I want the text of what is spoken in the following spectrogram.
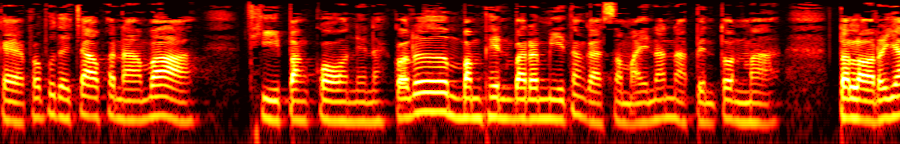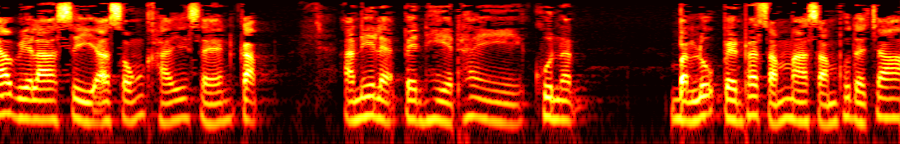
แก่พระพุทธเจ้าพระนามว่าทีปังกรเนี่ยนะก็เริ่มบำเพ็ญบารมีตั้งแต่สมัยนั้นนะเป็นต้นมา ตลอดระยะเวลาสี่อสงไขยแสนกับ อันนี้แหละเป็นเหตุให้คุณบรรลุเป็นพระสัมมาสัมพุทธเจ้า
